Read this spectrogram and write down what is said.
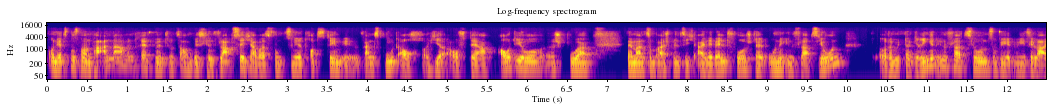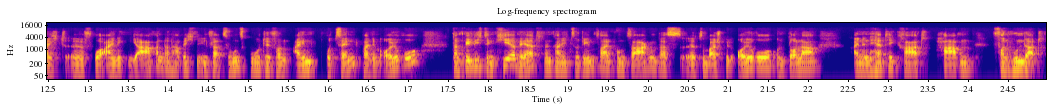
und jetzt muss man ein paar Annahmen treffen, jetzt wird es auch ein bisschen flapsig, aber es funktioniert trotzdem äh, ganz gut, auch hier auf der Audiospur. Wenn man zum Beispiel sich eine Welt vorstellt ohne Inflation, oder mit einer geringen Inflation, so wie, wie vielleicht äh, vor einigen Jahren, dann habe ich eine Inflationsquote von ein Prozent bei dem Euro. Dann bilde ich den Kehrwert, dann kann ich zu dem Zeitpunkt sagen, dass äh, zum Beispiel Euro und Dollar einen Härtegrad haben von 100.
